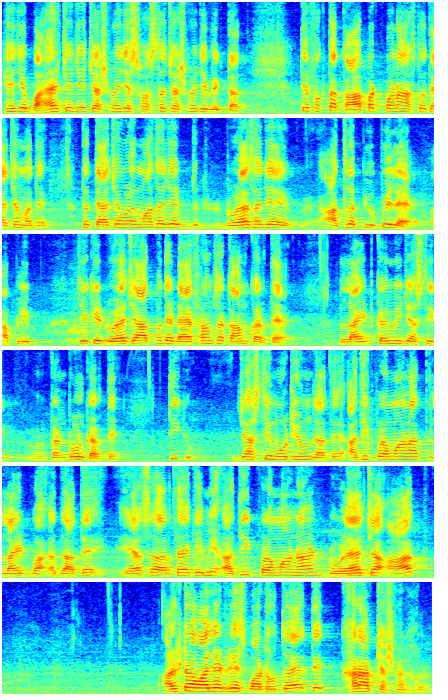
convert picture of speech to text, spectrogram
हे जे बाहेरचे जे चष्मे जे स्वस्त चष्मे जे विकतात ते फक्त काळपटपणा असतो त्याच्यामध्ये. तर त्याच्यामुळे माझं जे ड- डोळ्याचं जे आतलं प्युपिल आहे आपली जे की डोळ्याच्या आतमध्ये डायफ्रामचं काम करते लाइट कमी जास्ती कंट्रोल करते ती जास्ती मोठी होऊन जाते अधिक प्रमाणात लाइट बा जाते. याचा अर्थ आहे की मी अधिक प्रमाणात डोळ्याच्या आत अल्ट्रावायलेट रेस पाठवतो आहे ते खराब चष्मे घालून.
